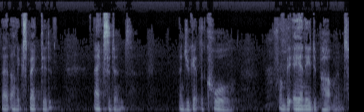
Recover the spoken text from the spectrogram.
That unexpected accident, and you get the call from the A&E department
